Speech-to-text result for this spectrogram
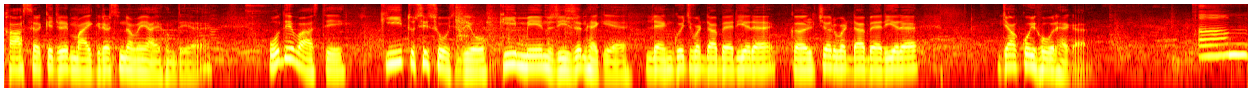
ਖਾਸ ਕਰਕੇ ਜਿਹੜੇ ਮਾਈਗ੍ਰੈਂਟਸ ਨਵੇਂ ਆਏ ਹੁੰਦੇ ਆ। ਉਹਦੇ ਵਾਸਤੇ ਕੀ ਤੁਸੀਂ ਸੋਚਦੇ ਹੋ? ਕੀ ਮੇਨ ਰੀਜ਼ਨ ਹੈਗੇ ਹੈ ਲੈਂਗੁਏਜ ਵੱਡਾ ਬੈਰੀਅਰ ਹੈ ਕਲਚਰ ਵੱਡਾ ਬੈਰੀਅਰ ਹੈ ਜਾਂ ਕੋਈ ਹੋਰ ਹੈਗਾ? ਅਮ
